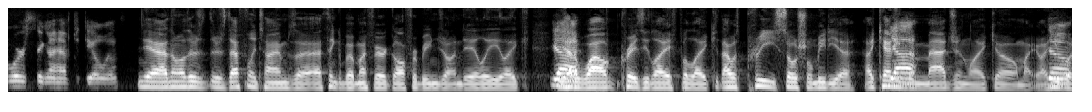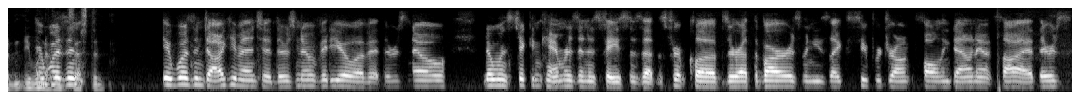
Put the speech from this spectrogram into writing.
worst thing I have to deal with. Yeah, no, there's there's definitely times uh, I think about my favorite golfer being John Daly. Like he had a wild, crazy life, but like that was pre-social media. I can't Yeah. even imagine. Like, oh my god, he wouldn't he wouldn't have existed. it wasn't documented. There's no video of it. There's no no one sticking cameras in his faces at the strip clubs or at the bars when he's like super drunk falling down outside. There's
